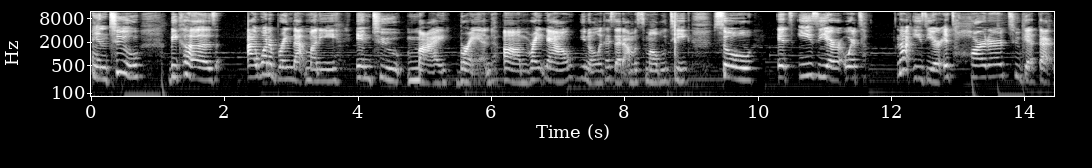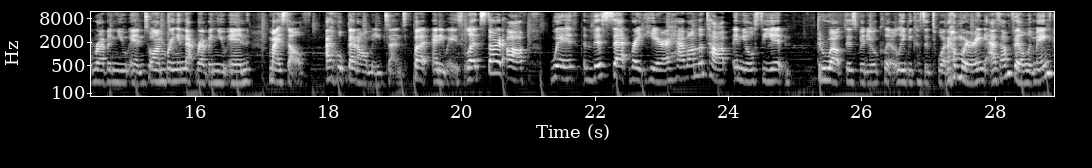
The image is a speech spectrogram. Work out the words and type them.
And two, because I want to bring that money into my brand. Um, right now, you know, like I said, I'm a small boutique. So it's easier or it's not easier it's harder to get that revenue in. So i'm bringing that revenue in myself. I hope that all made sense. But anyways let's start off with this set right here. I have on the top and you'll see it throughout this video clearly because it's what i'm wearing as i'm filming.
